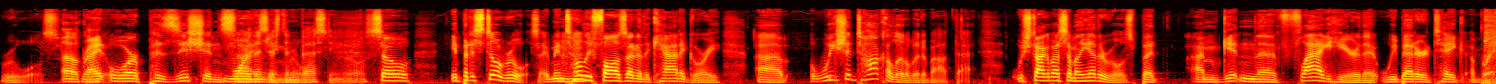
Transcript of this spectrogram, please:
rules, Okay. right? Or position More than just rules. investing rules. So, it, but it still rules. I mean, it Mm-hmm. totally falls under the category. Uh, we should talk a little bit about that. We should talk about some of the other rules, but I'm getting the flag here that we better take a break.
